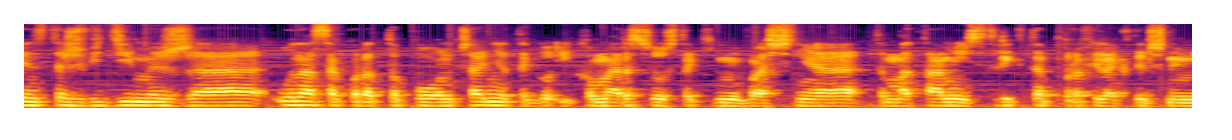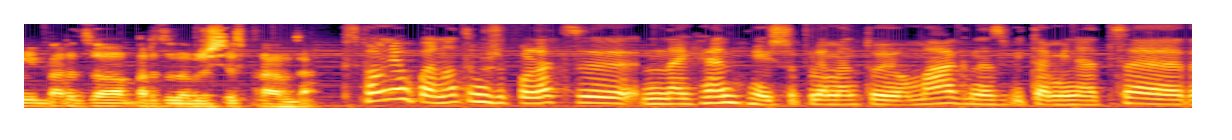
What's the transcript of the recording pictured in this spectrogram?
więc też widzimy, że u nas akurat to połączenie tego e-commerce'u z takimi właśnie tematami stricte profilaktycznymi bardzo, bardzo dobrze się sprawdza. Wspomniał Pan o tym, że Polacy najchętniej suplementują magnez, witaminę C,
